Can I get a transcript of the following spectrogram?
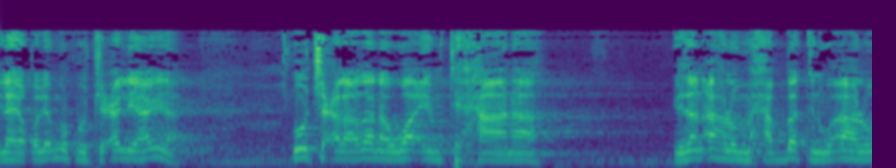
ilahay qolyo markuu jecel yahayna uu jeclaadana waa imtixaanaa idan ahlu maxabatin wa ahlu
